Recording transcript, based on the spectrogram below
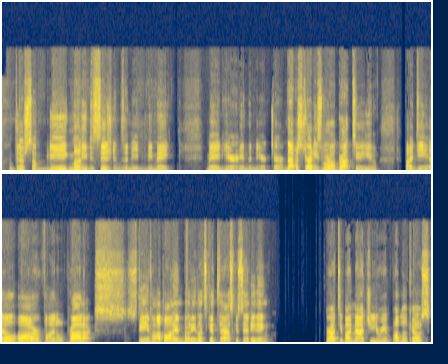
there's some big money decisions that need to be made made here in the near term. That was Struddy's World, brought to you by DLR Vinyl Products. Steve, hop on in, buddy. Let's get to Ask Us Anything. Brought to you by Match Eatery and Public House.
